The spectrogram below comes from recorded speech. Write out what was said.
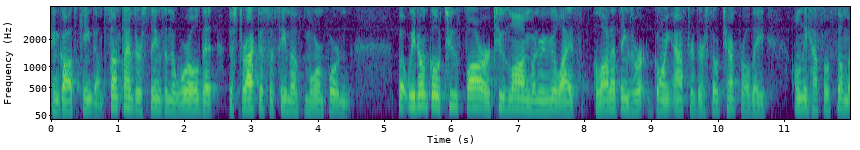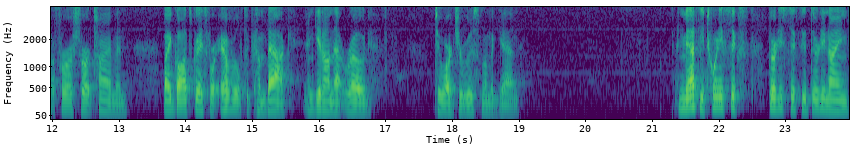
in God's kingdom. Sometimes there's things in the world that distract us that seem of more important, but we don't go too far or too long when we realize a lot of things we're going after, they're so temporal, they only have fulfillment for a short time. And by God's grace, we're able to come back and get on that road to our Jerusalem again. In Matthew 26, 36 to 39,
